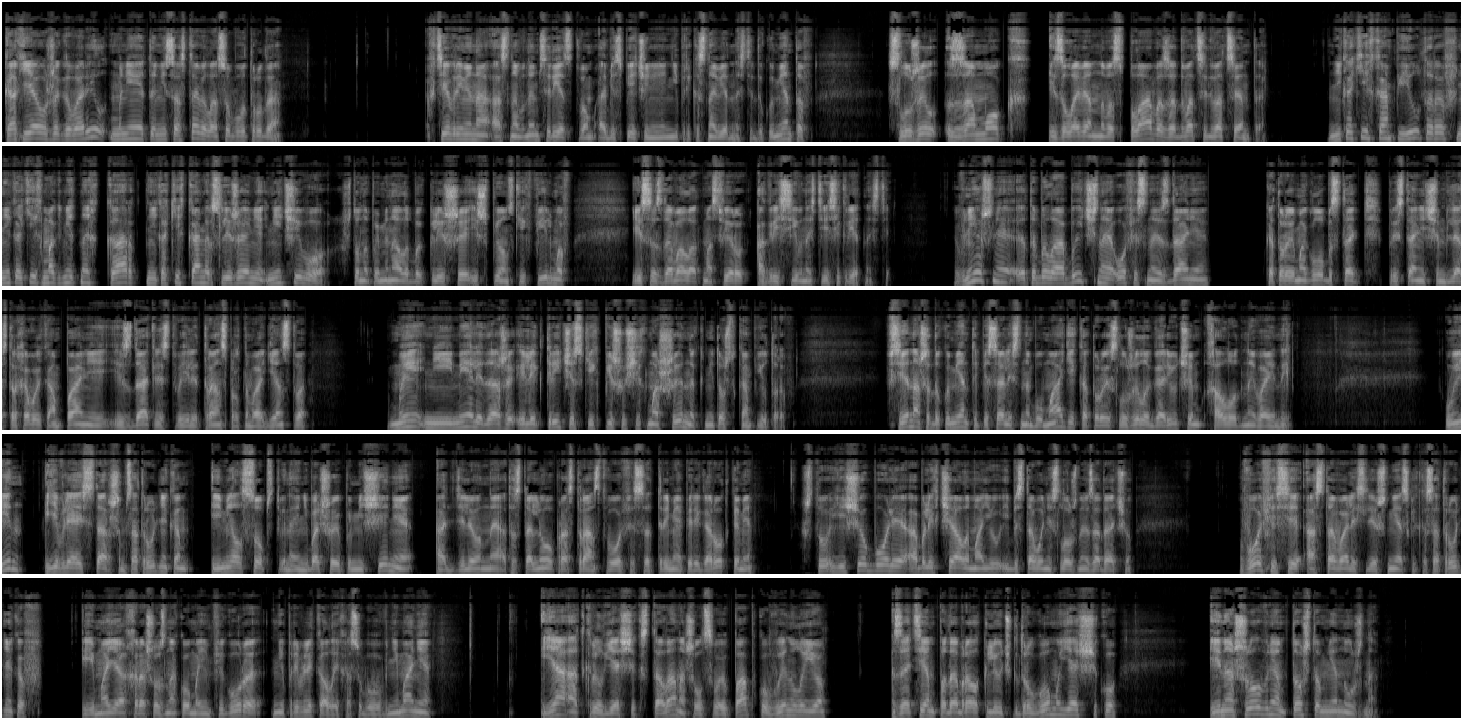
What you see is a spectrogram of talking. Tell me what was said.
Как я уже говорил, мне это не составило особого труда. В те времена основным средством обеспечения неприкосновенности документов служил замок из оловянного сплава за 22 цента. Никаких компьютеров, никаких магнитных карт, никаких камер слежения, ничего, что напоминало бы клише из шпионских фильмов и создавало атмосферу агрессивности и секретности. Внешне это было обычное офисное здание, которое могло бы стать пристанищем для страховой компании, издательства или транспортного агентства. Мы не имели даже электрических пишущих машинок, не то что компьютеров. Все наши документы писались на бумаге, которая служила горючим холодной войны. Уин, являясь старшим сотрудником, имел собственное небольшое помещение, отделенное от остального пространства офиса тремя перегородками, что еще более облегчало мою и без того несложную задачу — в офисе оставались лишь несколько сотрудников, и моя хорошо знакомая им фигура не привлекала их особого внимания. Я открыл ящик стола, нашел свою папку, вынул ее, затем подобрал ключ к другому ящику и нашел в нем то, что мне нужно.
